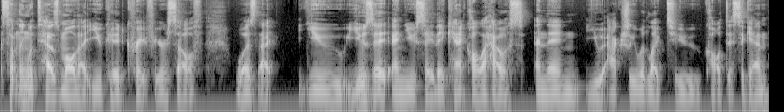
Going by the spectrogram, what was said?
something with Tezmal that you could create for yourself was that you use it and you say they can't call a house and then you actually would like to call dis again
